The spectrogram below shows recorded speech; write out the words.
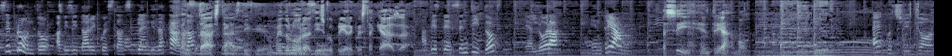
sei pronto a visitare questa splendida casa? Fantastico. Non vedo l'ora di scoprire questa casa. Avete sentito? E allora entriamo. Ah sì, entriamo. Eccoci John.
